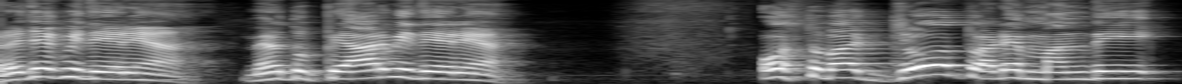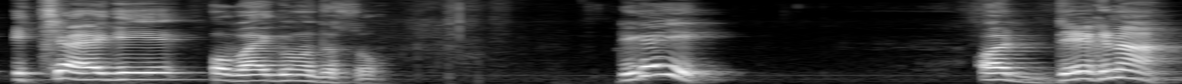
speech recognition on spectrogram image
ਰਜਕ ਵੀ ਦੇ ਰਿਹਾ, ਮੈਨੂੰ ਤੂੰ ਪਿਆਰ ਵੀ ਦੇ ਰਿਹਾ। ਉਸ ਤੋਂ ਬਾਅਦ ਜੋ ਤੁਹਾਡੇ ਮਨ ਦੀ ਇੱਛਾ ਹੈਗੀ, ਉਹ ਵਾਹਿਗੁਰੂ ਨੂੰ ਦੱਸੋ। ਠੀਕ ਹੈ ਜੀ? ਔਰ ਦੇਖਣਾ,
